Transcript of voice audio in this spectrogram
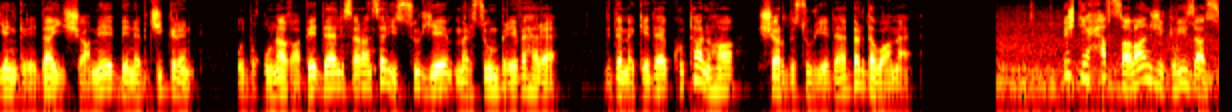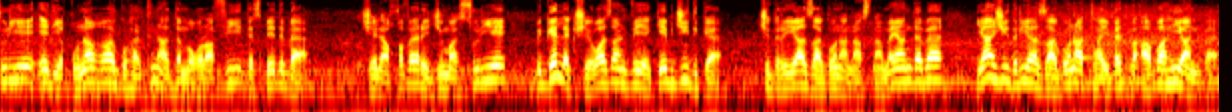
yên girêdayî Şamê bêne bicîkirin û di qonaxa bê de li seranserî Sûriyê Mersûm bi rê ve here, di demekê de ku ta niha şer di Sûriyê de berdewam e. Piştî heft salan ji krîza Sûriyê êdî qonaxa guhertina demografî dest pê dibe. Jêla xwe ve rejîma Sûriyê bi gelek şêwazan vê yekê bi cî dike. çi di riya zagona nasnameyan de be yan jî di riya zagona taybet bi avahiyan be.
